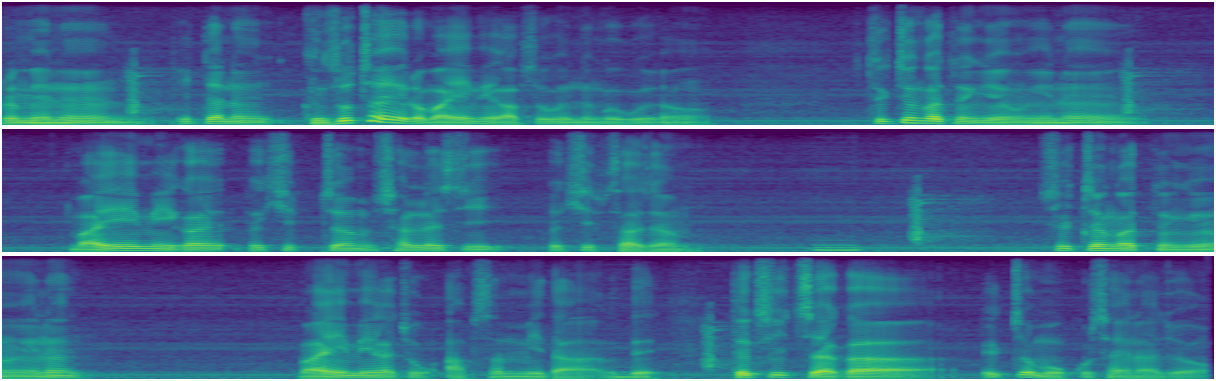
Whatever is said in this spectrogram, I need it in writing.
그러면은 일단은 근소 차이로 마이애미가 앞서고 있는 거고요. 득점 같은 경우에는 마이애미가 110점, 샬럿이 114점. 실점 같은 경우에는 마이애미가 좀 앞섭니다. 근데 득실자가 1.5골 차이 나죠.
